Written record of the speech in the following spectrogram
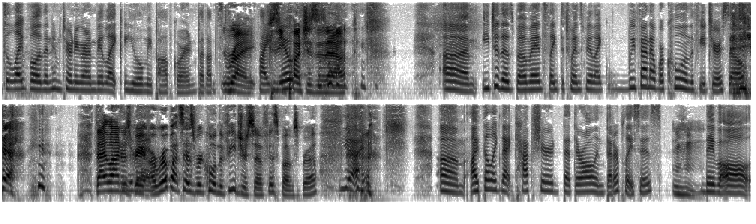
delightful. And then him turning around and being like, "You owe me popcorn, but I'm still right, because he punches it out. um, each of those moments, like the twins being like, "We found out we're cool in the future, so yeah. That line was great. then. Our robot says we're cool in the future, so fist bumps, bro. yeah." um, I felt like that captured that they're all in better places. hmm They've all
